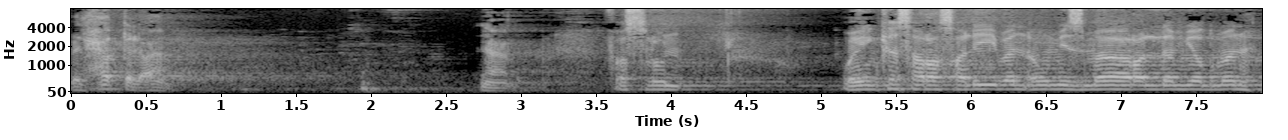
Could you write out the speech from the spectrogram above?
بالحق العام. نعم. فصل. وإن كسر صليبا أو مزمارا لم يضمنه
